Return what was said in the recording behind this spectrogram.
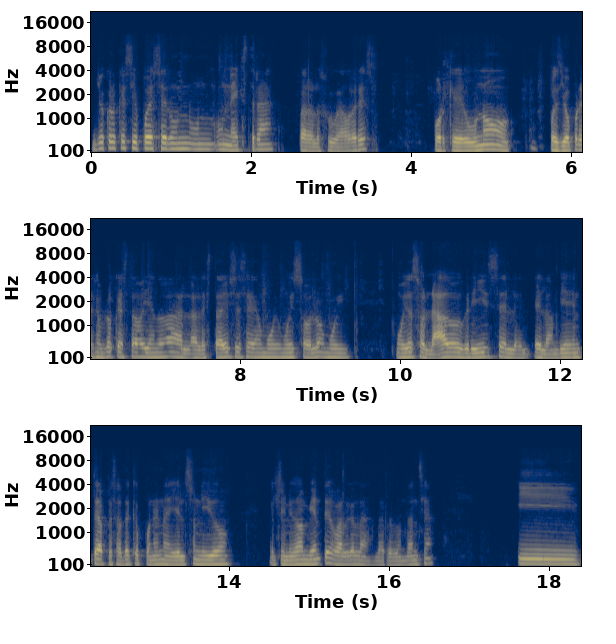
Yo creo que sí puede ser un, un, extra para los jugadores, porque uno, pues yo por ejemplo que he estado yendo al, al estadio se ve muy, muy solo, muy, muy desolado, gris, el, el, ambiente, a pesar de que ponen ahí el sonido el sonido ambiente, valga la, redundancia. Y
